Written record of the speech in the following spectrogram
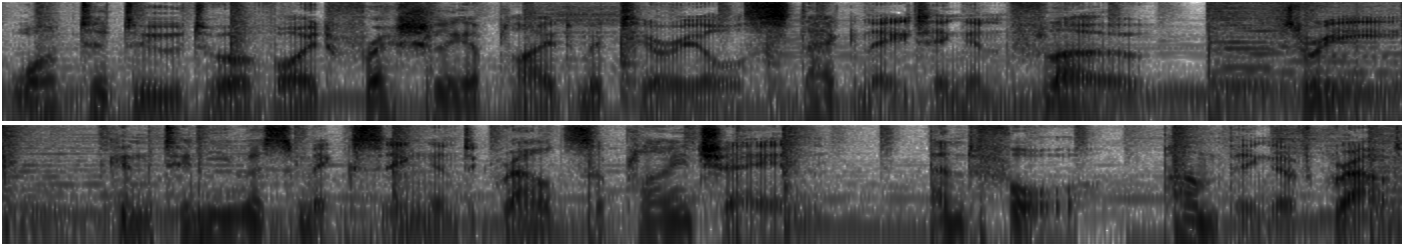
What to do to avoid freshly applied materials stagnating in flow. 3. Continuous mixing and grout supply chain. And 4. Pumping of grout.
